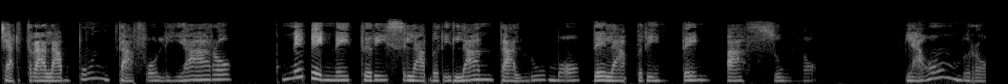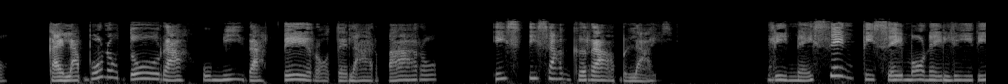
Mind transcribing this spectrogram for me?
char tra la bunta foliaro ne penetris la brillanta lumo de la printempa suno. la ombro cae la bonodora humida tero de la arbaro estis agrablai. Li ne sentis emon eliri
